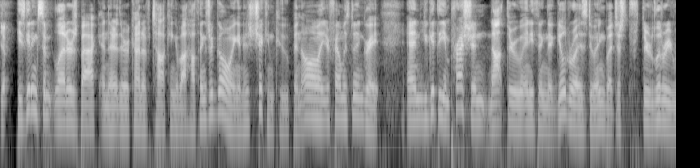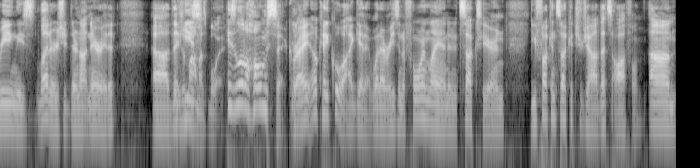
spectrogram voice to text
Yep. He's getting some letters back, and they're they're kind of talking about how things are going and his chicken coop, and oh, your family's doing great. And you get the impression, not through anything that Gilroy is doing, but just through literally reading these letters. You, they're not narrated. Uh, that He's he's, a mama's boy. He's a little homesick, right? Okay, cool. I get it. Whatever. He's in a foreign land and it sucks here, and you fucking suck at your job. That's awful. Um,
